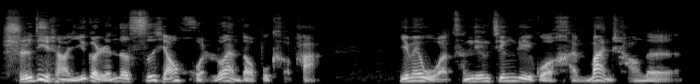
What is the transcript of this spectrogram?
实际上，一个人的思想混乱倒不可怕，因为我曾经经历过很漫长的。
